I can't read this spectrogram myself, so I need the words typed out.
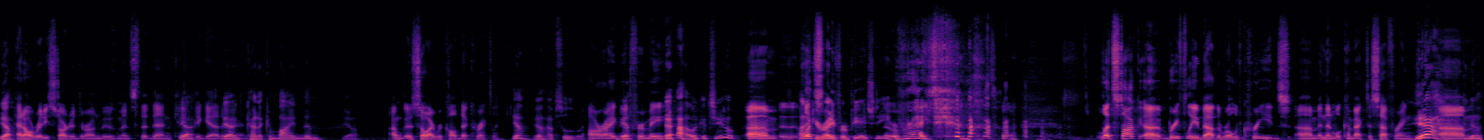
Yeah. had already started their own movements that then came yeah together. yeah and and kind of combined them yeah I'm, so I recalled that correctly. Yeah, yeah, absolutely. All right, good for me. Yeah, look at you. Um, I think you're ready for a PhD. Right. Let's talk uh, briefly about the role of creeds, um, and then we'll come back to suffering. Yeah, Um, yeah.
